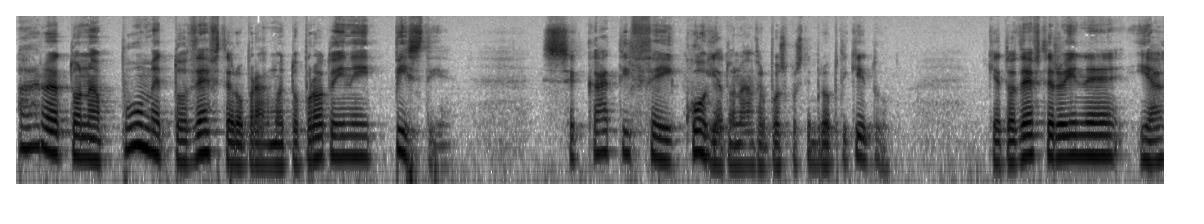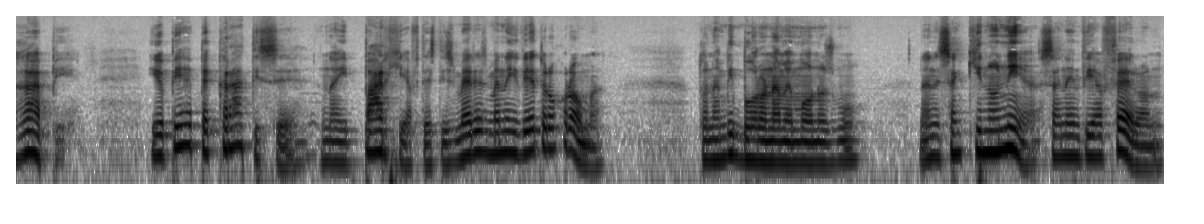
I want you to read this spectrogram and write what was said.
Άρα το να πούμε το δεύτερο πράγμα, το πρώτο είναι η πίστη σε κάτι θεϊκό για τον άνθρωπο προς την προοπτική του. Και το δεύτερο είναι η αγάπη, η οποία επεκράτησε να υπάρχει αυτές τις μέρες με ένα ιδιαίτερο χρώμα. Το να μην μπορώ να είμαι μόνος μου, να είναι σαν κοινωνία, σαν ενδιαφέρον,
